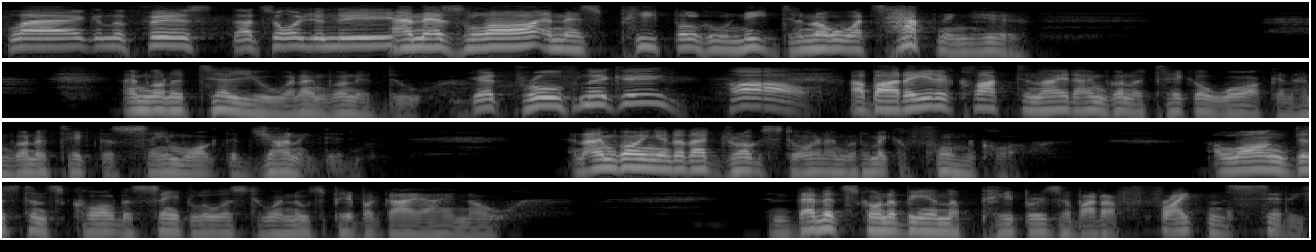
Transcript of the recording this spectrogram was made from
flag and the fist, that's all you need? And there's law, and there's people who need to know what's happening here. I'm going to tell you what I'm going to do. Get proof, Nicky? How? About 8 o'clock tonight, I'm going to take a walk, and I'm going to take the same walk that Johnny did. And I'm going into that drugstore, and I'm going to make a phone call. A long distance call to St. Louis to a newspaper guy I know. And then it's going to be in the papers about a frightened city.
